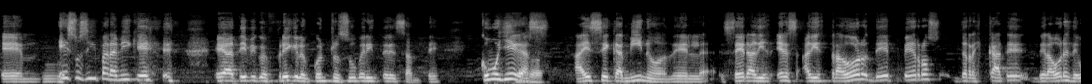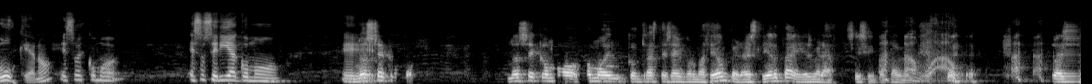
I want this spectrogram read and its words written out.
Em, mm. Eso sí, para mí que es atípico, es free, que lo encuentro súper interesante. ¿Cómo llegas a ese camino del ser eres adiestrador de perros de rescate de labores de búsqueda, ¿no? Eso es como, eso sería como... Eh, no sé cómo, no sé cómo, cómo, encontraste esa información, pero es cierta y es verdad. Sí, sí, totalmente. Pues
